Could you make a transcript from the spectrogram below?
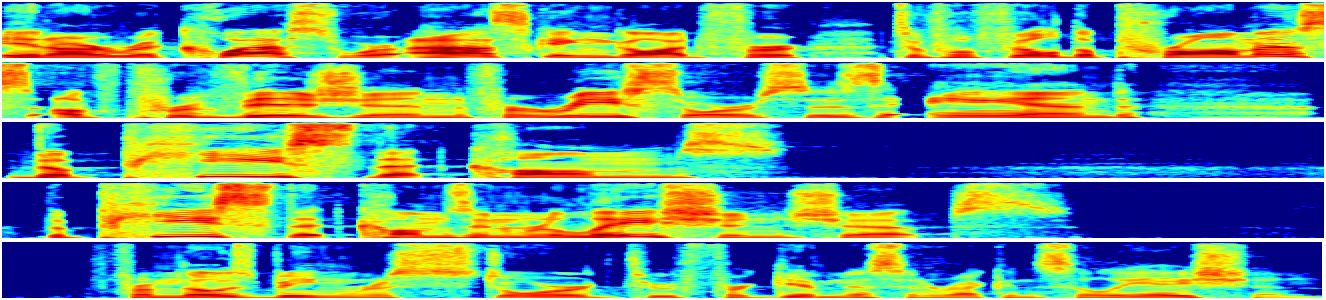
In our request, we're asking God for, to fulfill the promise of provision for resources and the peace that comes, the peace that comes in relationships from those being restored through forgiveness and reconciliation.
